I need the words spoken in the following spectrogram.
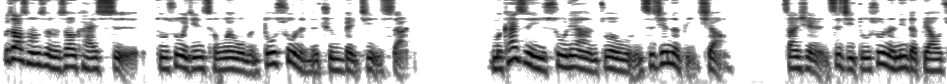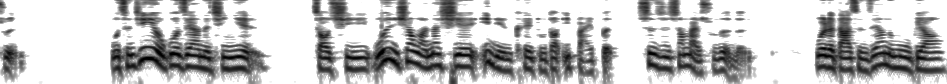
不知道从什么时候开始，读书已经成为我们多数人的军备竞赛。我们开始以数量作为我们之间的比较。彰显自己读书能力的标准。我曾经有过这样的经验。早期我很向往那些一年可以读到一百本甚至三百书的人。为了达成这样的目标，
